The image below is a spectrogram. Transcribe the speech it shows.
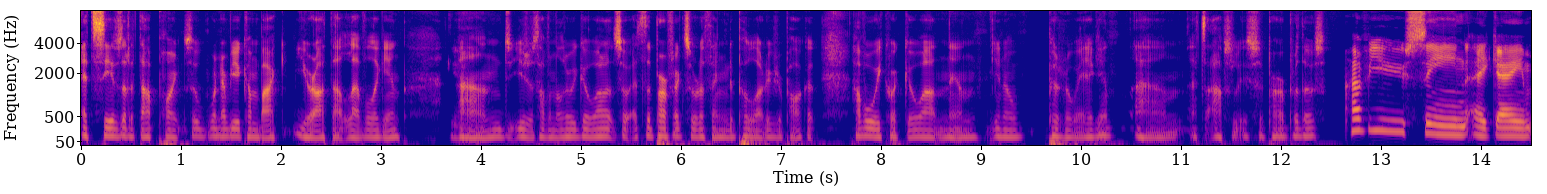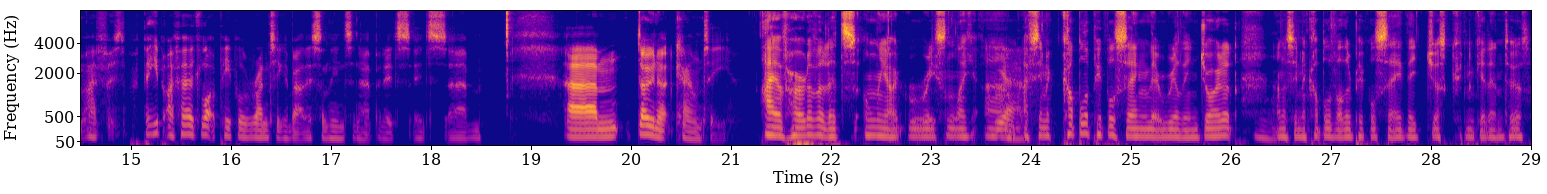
it saves it at that point. So whenever you come back, you're at that level again. Yeah. And you just have another wee go at it. So it's the perfect sort of thing to pull out of your pocket, have a wee quick go at, and then you know put it away again. Um, it's absolutely superb for those. Have you seen a game? I've I've heard a lot of people ranting about this on the internet, but it's it's um, um, Donut County. I have heard of it. It's only out recently. Um, Yeah. I've seen a couple of people saying they really enjoyed it, and I've seen a couple of other people say they just couldn't get into it.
